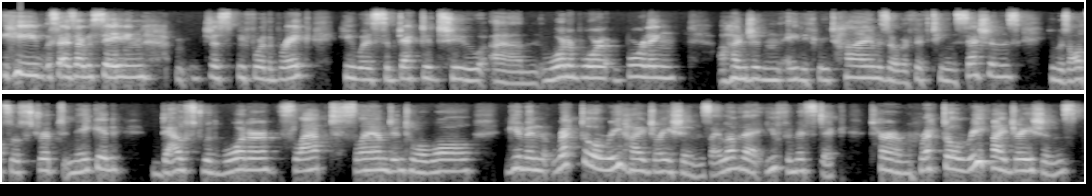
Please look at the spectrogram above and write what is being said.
he, as I was saying just before the break, he was subjected to um, waterboarding 183 times over 15 sessions. He was also stripped naked doused with water, slapped, slammed into a wall, given rectal rehydrations. I love that euphemistic term, rectal rehydrations,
